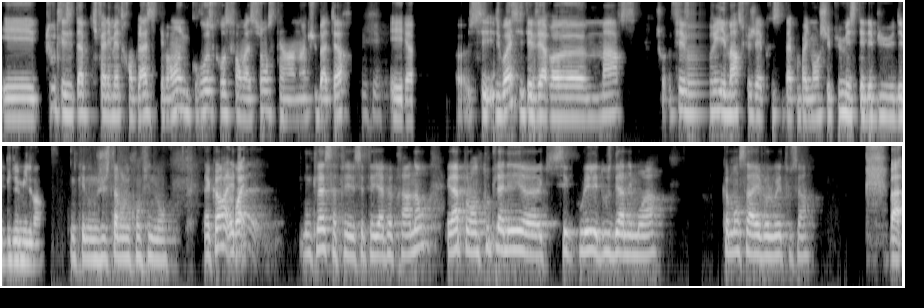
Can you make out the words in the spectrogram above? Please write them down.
et toutes les étapes qu'il fallait mettre en place. C'était vraiment une grosse, grosse formation. C'était un incubateur. Et euh, ouais, c'était vers euh, mars, février et mars que j'avais pris cet accompagnement, je ne sais plus, mais c'était début, début 2020. Ok, donc juste avant le confinement. D'accord Donc là, ça fait, c'était il y a à peu près un an. Et là, pendant toute l'année euh, qui s'est écoulée, les 12 derniers mois, comment ça a évolué tout ça? Bah,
